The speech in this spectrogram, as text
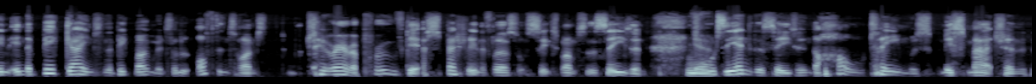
in in the big games and the big moments, oftentimes Torreira proved it, especially in the first sort of six months of the season Yeah, towards the end of the season, the whole team was mismatched, and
